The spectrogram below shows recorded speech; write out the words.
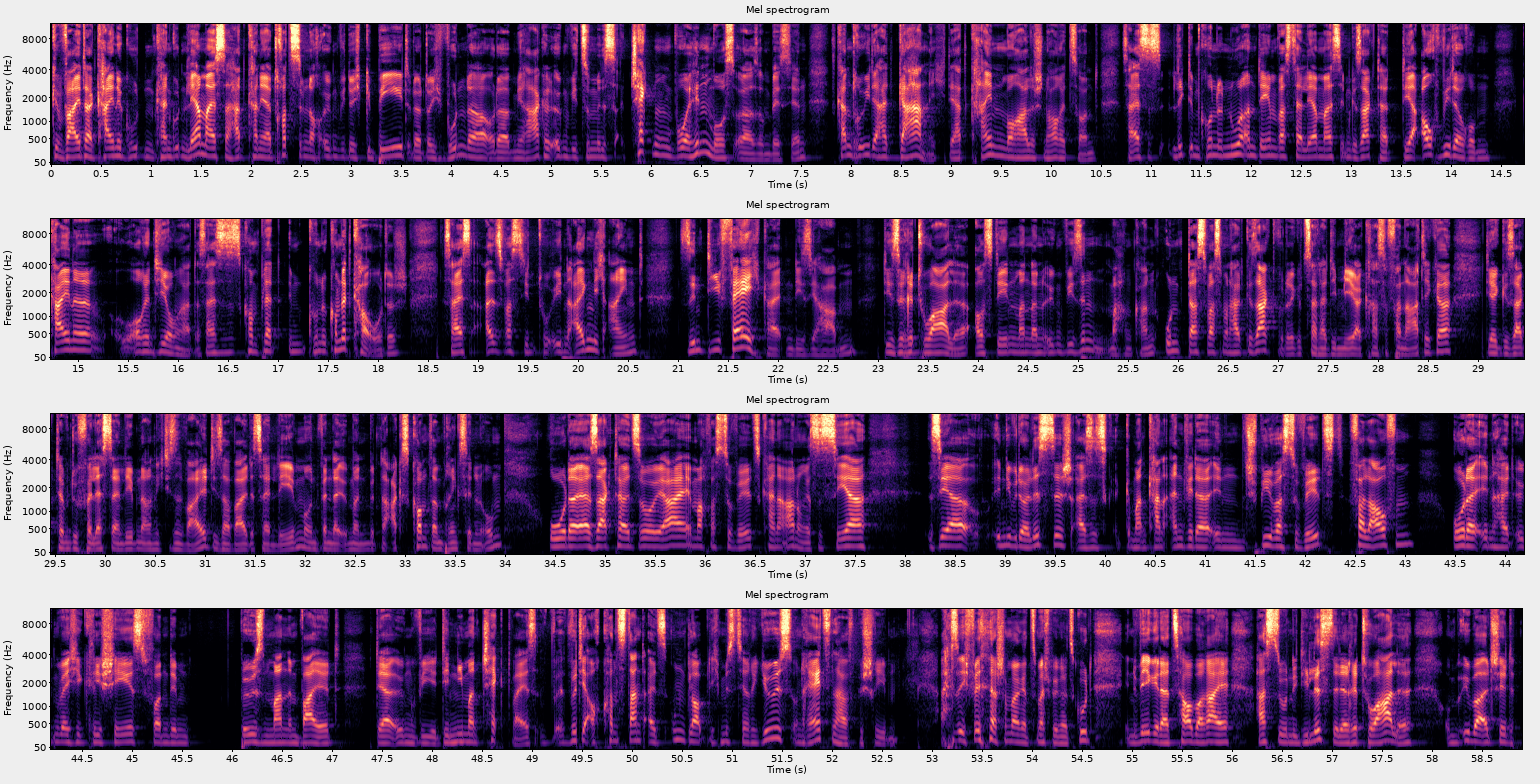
weiter keine guten, keinen guten Lehrmeister hat, kann er ja trotzdem noch irgendwie durch Gebet oder durch Wunder oder Mirakel irgendwie zumindest checken, wo er hin muss oder so ein bisschen. Das kann Druide halt gar nicht. Der hat keinen moralischen Horizont. Das heißt, es liegt im Grunde nur an dem, was der Lehrmeister ihm gesagt hat, der auch wiederum keine Orientierung hat. Das heißt, es ist komplett, im Grunde komplett chaotisch. Das heißt, alles, was die Druiden eigentlich eint, sind die Fähigkeiten, die sie haben, diese Rituale, aus denen man dann irgendwie Sinn machen kann und das, was man halt gesagt wurde. Da gibt es dann halt die mega krasse Fanatiker, die halt gesagt haben, du verlässt dein Leben lang nicht diesen Wald, dieser Wald ist dein Leben und wenn da jemand mit einer Axt kommt, dann bringst du ihn um. Oder er sagt halt so, ja, ey, mach was du willst, keine Ahnung. Es ist sehr, sehr individualistisch. Also es, man kann entweder in Spiel, was du willst, verlaufen oder in halt irgendwelche Klischees von dem bösen Mann im Wald, der irgendwie, den niemand checkt, weil es wird ja auch konstant als unglaublich mysteriös und rätselhaft beschrieben. Also ich finde ja schon mal zum Beispiel ganz gut, in Wege der Zauberei hast du die Liste der Rituale und überall steht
